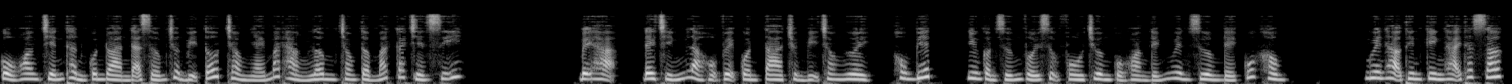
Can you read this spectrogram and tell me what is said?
cổ hoang chiến thần quân đoàn đã sớm chuẩn bị tốt trong nháy mắt hàng lâm trong tầm mắt các chiến sĩ. Bệ hạ, đây chính là hộ vệ quân ta chuẩn bị cho ngươi, không biết, nhưng còn xứng với sự phô trương của Hoàng đế Nguyên Dương đế quốc không? Nguyên hạo thiên kinh hãi thất xác,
